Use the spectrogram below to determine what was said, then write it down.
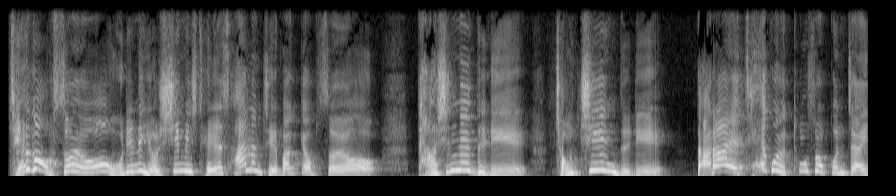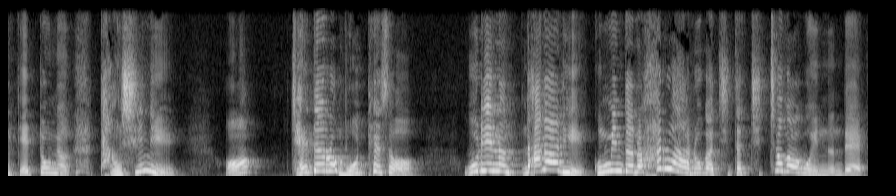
죄가 없어요. 우리는 열심히 제 사는 죄밖에 없어요. 당신네들이 정치인들이 나라의 최고의 통솔권자인 대통령 당신이 어 제대로 못해서 우리는 나날이 국민들은 하루하루가 진짜 지쳐가고 있는데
